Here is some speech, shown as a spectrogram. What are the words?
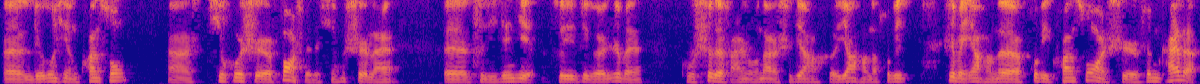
呃流动性宽松啊，几乎是放水的形式来呃刺激经济，所以这个日本股市的繁荣呢，实际上和央行的货币日本央行的货币宽松啊是分不开的，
